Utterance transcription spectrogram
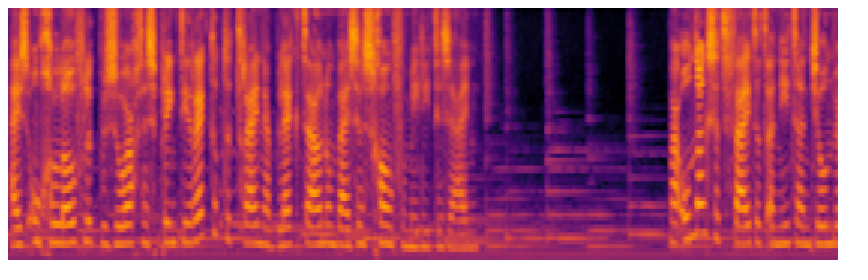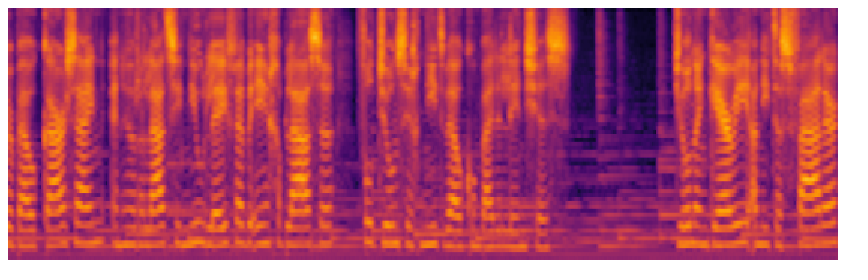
Hij is ongelooflijk bezorgd en springt direct op de trein naar Blacktown om bij zijn schoonfamilie te zijn. Maar ondanks het feit dat Anita en John weer bij elkaar zijn en hun relatie nieuw leven hebben ingeblazen, voelt John zich niet welkom bij de Lynches. John en Gary, Anita's vader,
